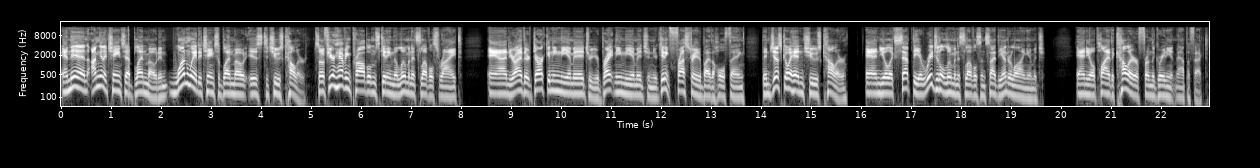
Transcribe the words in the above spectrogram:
And then I'm going to change that blend mode. And one way to change the blend mode is to choose color. So if you're having problems getting the luminance levels right, and you're either darkening the image or you're brightening the image and you're getting frustrated by the whole thing, then just go ahead and choose color and you'll accept the original luminance levels inside the underlying image and you'll apply the color from the gradient map effect.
